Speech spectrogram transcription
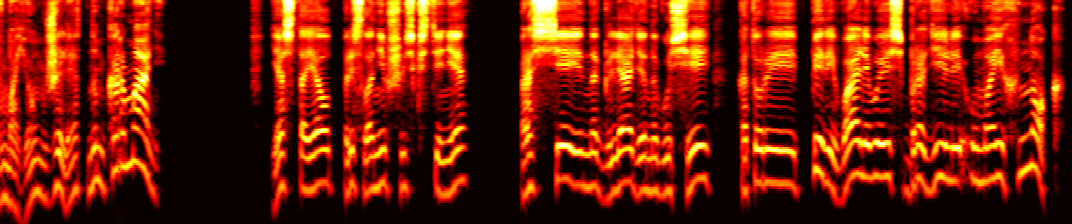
в моем жилетном кармане. Я стоял, прислонившись к стене, рассеянно глядя на гусей, которые, переваливаясь, бродили у моих ног.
